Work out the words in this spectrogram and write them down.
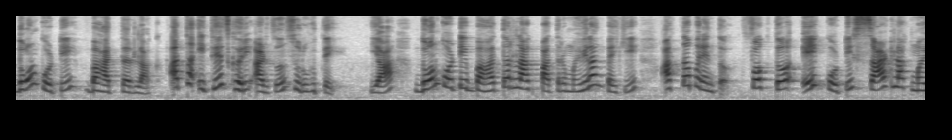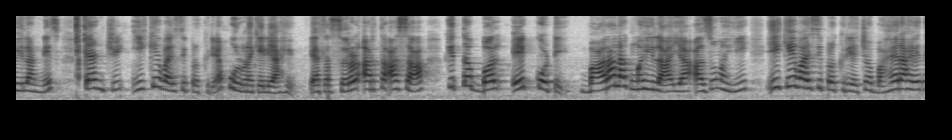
दोन कोटी बहात्तर लाख. आता इथेच खरी अडचण सुरू होते. या दोन कोटी बहात्तर लाख पात्र महिलांपैकी आत्तापर्यंत फक्त एक कोटी साठ लाख महिलांनीच त्यांची ई के वाय सी प्रक्रिया पूर्ण केली आहे. याचा सरळ अर्थ असा की तब्बल एक कोटी बारा लाख महिला या अजूनही ई के वाय सी प्रक्रियेच्या बाहेर आहेत.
